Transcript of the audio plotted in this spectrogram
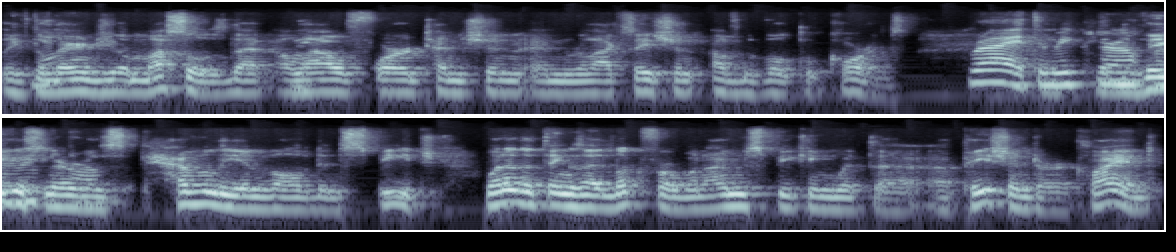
like the yeah. laryngeal muscles that allow right. for tension and relaxation of the vocal cords. Right. The, recurrent, the vagus nerve is heavily involved in speech. One of the things I look for when I'm speaking with a, a patient or a client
